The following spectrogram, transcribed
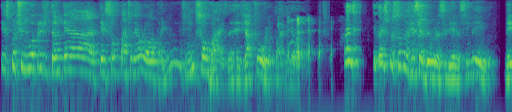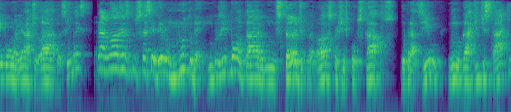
eles continuam acreditando que, é a, que eles são parte da Europa. E não, não são mais, né? já foram parte da Europa. Mas, então eles costumam receber o brasileiro assim, meio, meio com um olhar de lado, assim, mas para nós eles nos receberam muito bem. Inclusive montaram um stand para nós, para a gente pôr os carros do Brasil, em um lugar de destaque,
